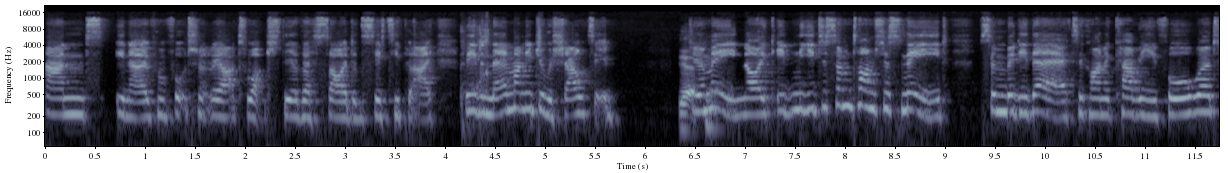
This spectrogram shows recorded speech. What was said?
and you know, unfortunately, I had to watch the other side of the city play. But even their manager was shouting. Yeah. Do you know what I mean? Like, it, you just sometimes just need somebody there to kind of carry you forward.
